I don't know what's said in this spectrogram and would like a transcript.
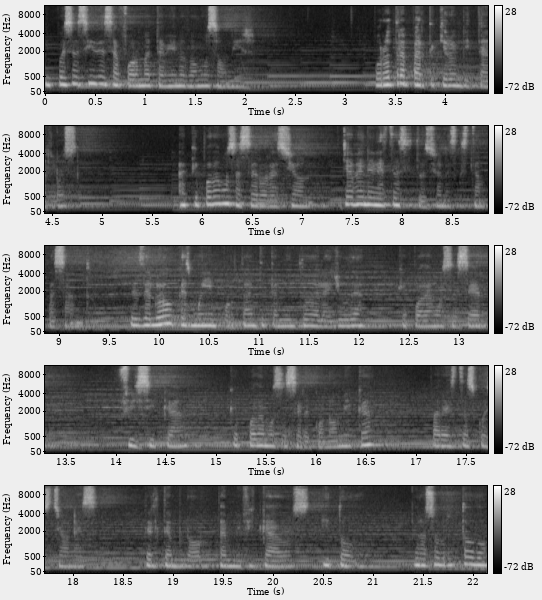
Y pues así de esa forma también nos vamos a unir. Por otra parte, quiero invitarlos a que podamos hacer oración. Ya ven en estas situaciones que están pasando. Desde luego que es muy importante también toda la ayuda que podamos hacer física, que podamos hacer económica para estas cuestiones del temblor, damnificados y todo. Pero sobre todo,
